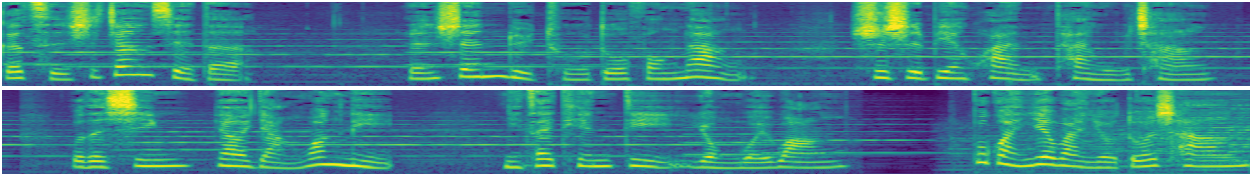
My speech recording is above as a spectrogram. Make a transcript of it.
歌词是这样写的：人生旅途多风浪，世事变幻叹无常。我的心要仰望你，你在天地永为王。不管夜晚有多长，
